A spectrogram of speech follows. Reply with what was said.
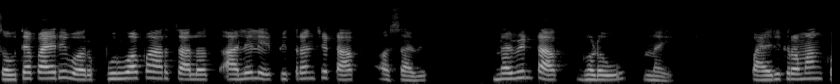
चौथ्या पायरीवर पूर्वापार चालत आलेले पित्रांचे टाक असावे. नवीन टाक घडवू नये. पायरी क्रमांक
